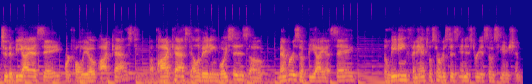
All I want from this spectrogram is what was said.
to the BISA Portfolio Podcast, a podcast elevating voices of members of BISA, the leading financial services industry association.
